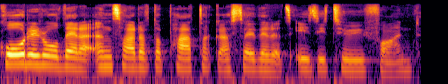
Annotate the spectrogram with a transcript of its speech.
kōrero that are inside of the pātaka so that it's easy to find.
